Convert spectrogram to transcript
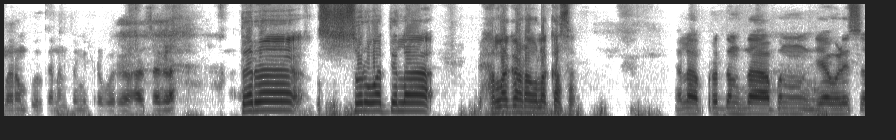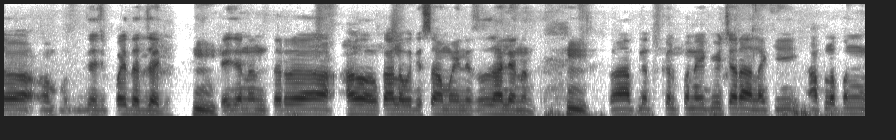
बरमपूरकरांचा मित्र परिवार हा सगळा. तर अं, सुरुवातीला ह्याला घडावला कसा? याला प्रथमतः आपण ज्या वेळेस अं, ज्याची पैदास झाली हम्म, त्याच्यानंतर अं, हळूहळू कालावधी सहा महिन्याचा झाल्यानंतर हम्म, तर आपल्यात कल्पना एक विचार आला की आपला पण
